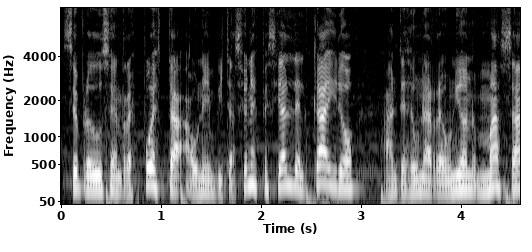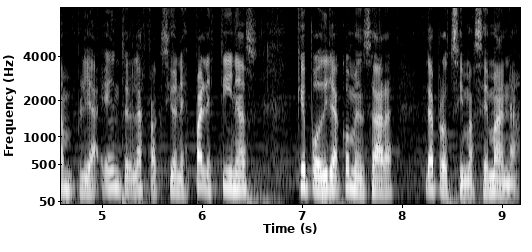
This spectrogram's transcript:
se produce en respuesta a una invitación especial del Cairo antes de una reunión más amplia entre las facciones palestinas que podría comenzar la próxima semana.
